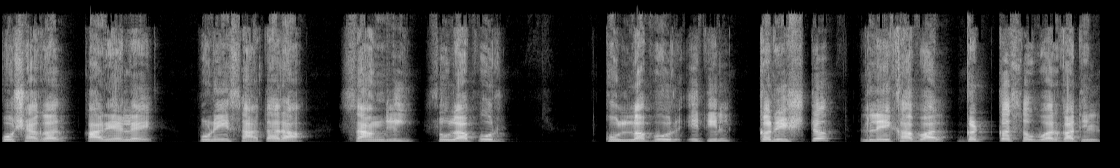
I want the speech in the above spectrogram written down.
कोशागार कार्यालय पुणे सातारा सांगली सोलापूर कोल्हापूर येथील कनिष्ठ लेखापाल गटक संवर्गातील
